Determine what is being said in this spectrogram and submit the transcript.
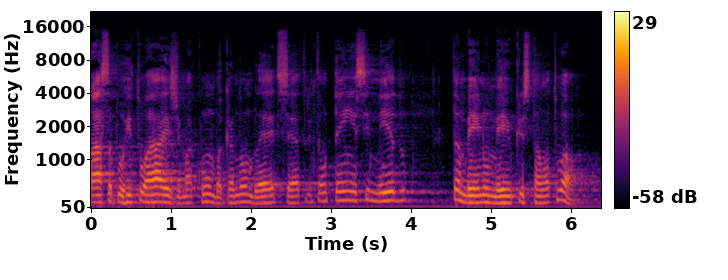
passa por rituais de macumba, candomblé, etc. Então tem esse medo também no meio cristão atual.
